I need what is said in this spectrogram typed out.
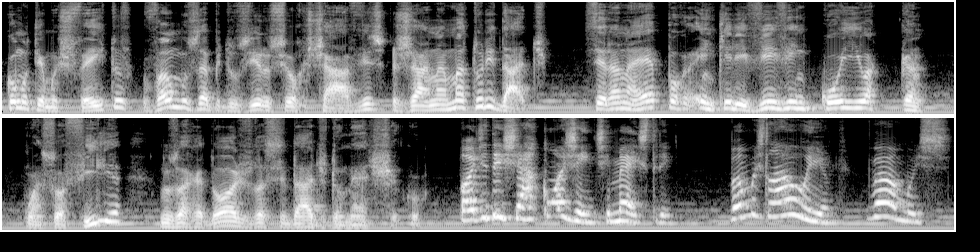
Como temos feito, vamos abduzir o Sr. Chaves já na maturidade. Será na época em que ele vive em Coyoacán, com a sua filha, nos arredores da cidade do México. Pode deixar com a gente, mestre. Vamos lá, William. Vamos!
